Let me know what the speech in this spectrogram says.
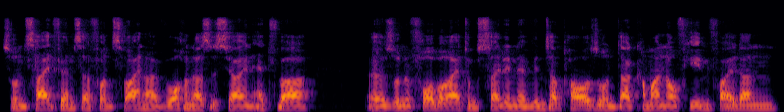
so ein Zeitfenster von zweieinhalb Wochen, das ist ja in etwa äh, so eine Vorbereitungszeit in der Winterpause und da kann man auf jeden Fall dann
